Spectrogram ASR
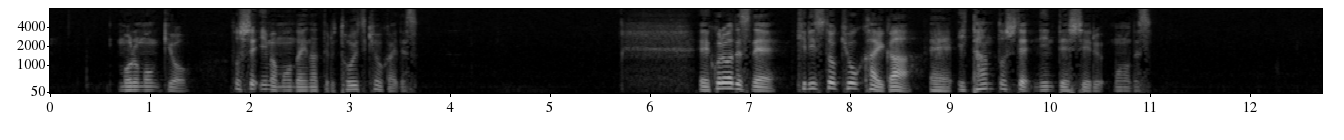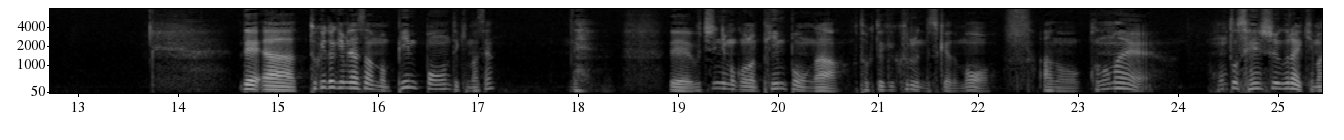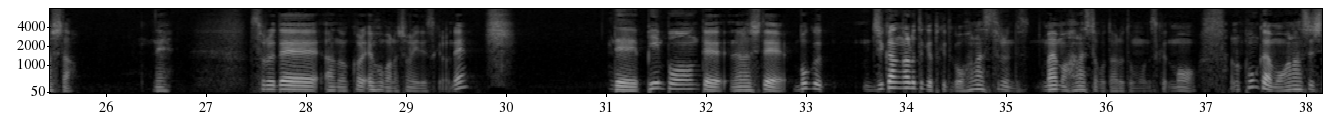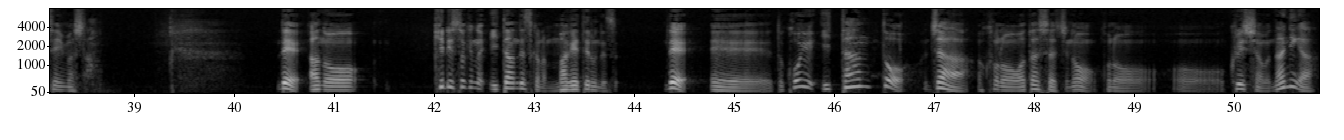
モルモン教そして今問題になっている統一教会です、えー、これはですねキリスト教会が、えー、異端として認定しているものです。であ時々皆さんもピンポーンって来ません、ね、でうちにもこのピンポンが時々来るんですけどもあのこの前本当先週ぐらい来ました、ね、それであのこれエホバの書にですけどね。でピンポーンって鳴らして僕時間があるときは時々お話しするんです。前も話したことあると思うんですけどもあの今回もお話ししてみました。であのキリスト教の異端ですから曲げてるんです。で、えーと、こういう異端とじゃあこの私たちのこのクリスチャンは何が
